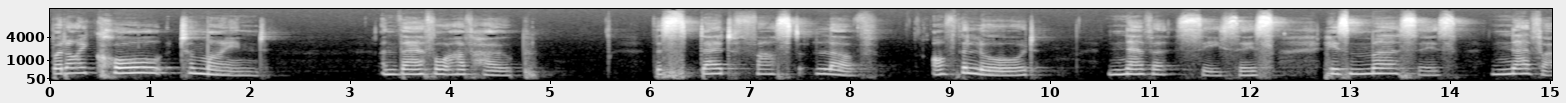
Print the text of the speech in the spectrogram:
But I call to mind and therefore have hope. The steadfast love of the Lord never ceases, his mercies never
